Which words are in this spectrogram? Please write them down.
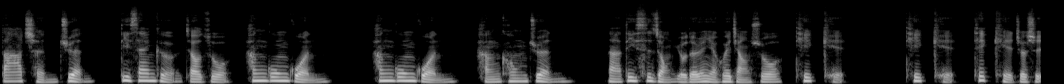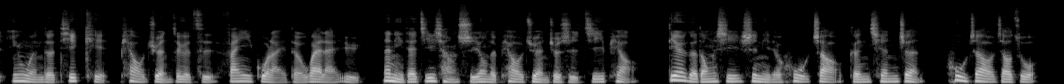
搭乘券。第三个叫做 h a n g u n g n h a n g n g n 航空券。那第四种，有的人也会讲说 ticket。Ticket，ticket 就是英文的 ticket 票券这个字翻译过来的外来语。那你在机场使用的票券就是机票。第二个东西是你的护照跟签证，护照叫做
